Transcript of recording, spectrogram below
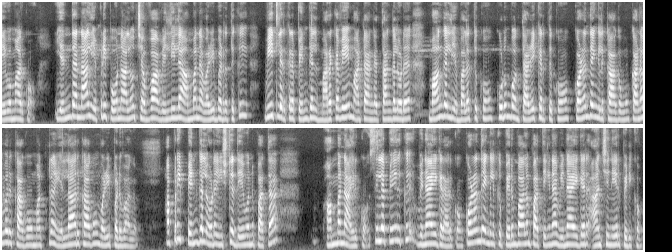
தெய்வமாக இருக்கும். எந்த நாள் எப்படி போனாலும் செவ்வாய் வெள்ளியில் அம்மனை வழிபடுறதுக்கு வீட்டில் இருக்கிற பெண்கள் மறக்கவே மாட்டாங்க. தங்களோட மாங்கல்ய பலத்துக்கும் குடும்பம் தழைக்கிறதுக்கும் குழந்தைங்களுக்காகவும் கணவருக்காகவும் மற்ற எல்லாருக்காகவும் வழிபடுவாங்க. அப்படி பெண்களோட இஷ்ட தேவன்னு பார்த்தா அம்மனாக இருக்கும். சில பேருக்கு விநாயகராக இருக்கும். குழந்தைங்களுக்கு பெரும்பாலும் பார்த்திங்கன்னா விநாயகர் ஆஞ்சநேயர் பிடிக்கும்.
